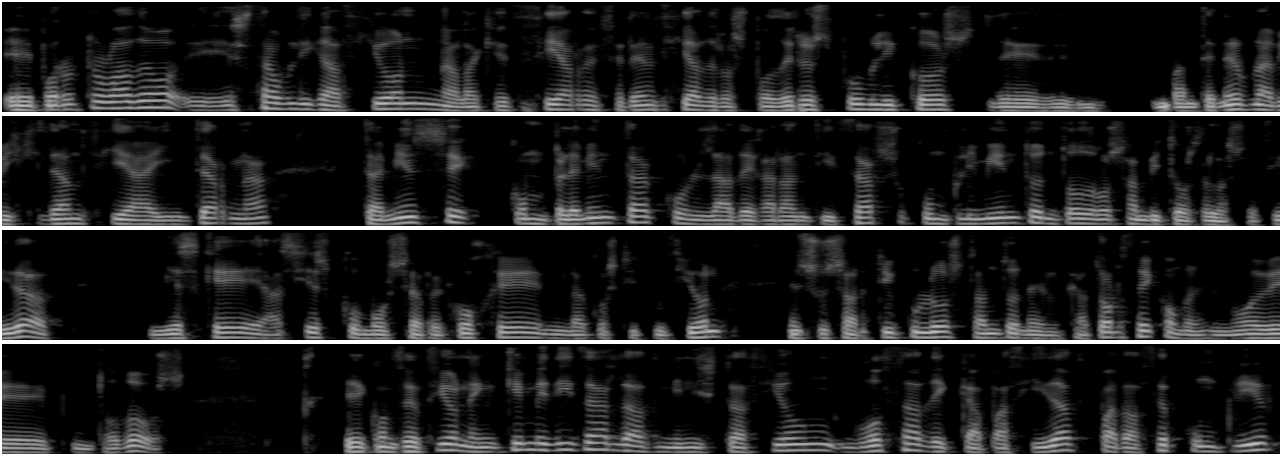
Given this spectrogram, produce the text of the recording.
Eh, por otro lado, esta obligación a la que hacía referencia de los poderes públicos de mantener una vigilancia interna también se complementa con la de garantizar su cumplimiento en todos los ámbitos de la sociedad. Y es que así es como se recoge en la Constitución en sus artículos, tanto en el 14 como en el 9.2. Eh, Concepción, ¿en qué medida la Administración goza de capacidad para hacer cumplir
